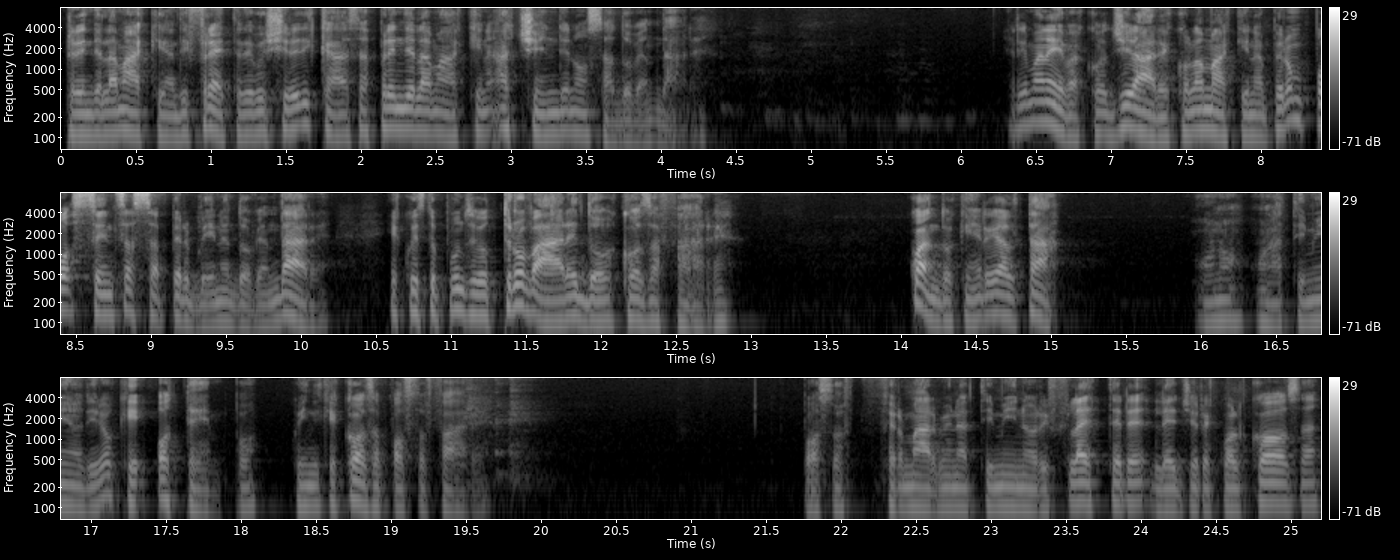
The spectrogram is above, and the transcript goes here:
prende la macchina di fretta, deve uscire di casa, prende la macchina, accende e non sa dove andare. Rimaneva a girare con la macchina per un po' senza saper bene dove andare e a questo punto devo trovare do- cosa fare. Quando che in realtà uno un attimino dire ok, ho tempo, quindi che cosa posso fare? Posso fermarmi un attimino, riflettere, leggere qualcosa,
